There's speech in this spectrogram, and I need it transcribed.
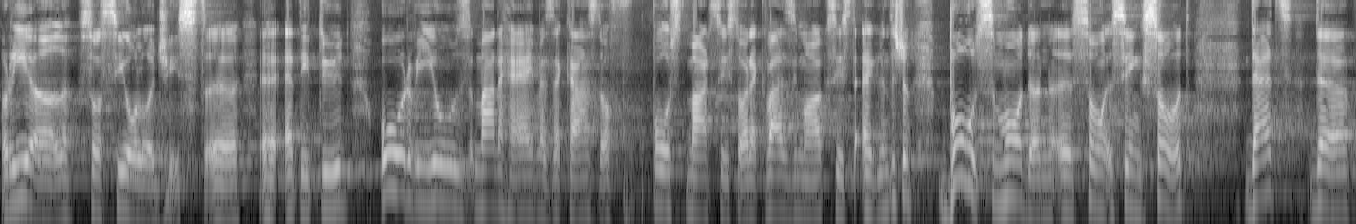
real sociologist uh, uh, attitude, or we use Mannheim as a kind of post-Marxist or a quasi-Marxist argumentation. Both modern uh, so, things thought that the,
